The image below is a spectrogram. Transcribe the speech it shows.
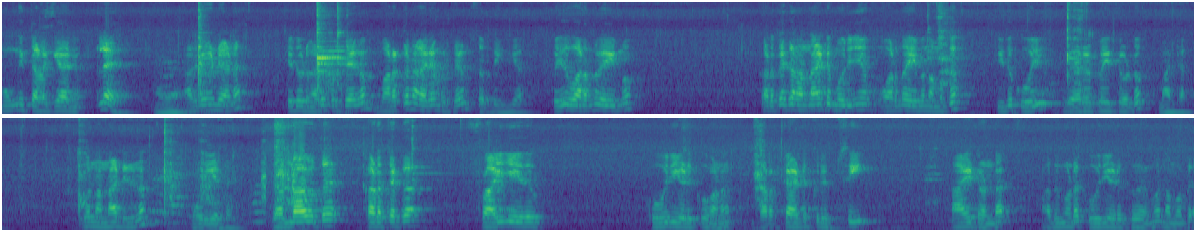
മുങ്ങി തിളയ്ക്കാനും അല്ലേ? അതെ. അതിനുവേണ്ടിയാണ് ചെയ്ത് കൊടുക്കുന്നത് അത് പ്രത്യേകം വറക്കുന്ന കാര്യം പ്രത്യേകം ശ്രദ്ധിക്കുക. അപ്പോൾ ഇത് വറന്നു കഴിയുമ്പോൾ കടച്ചക്ക നന്നായിട്ട് മുരിഞ്ഞ് വറന്ന് കഴിയുമ്പോൾ നമുക്ക് ഇത് കോരി വേറെ പ്ലേറ്റിലോട്ട് മാറ്റാം. അപ്പോൾ നന്നായിട്ടിരുന്ന് മുരിയട്ടെ. രണ്ടാമത്തെ കടച്ചക്ക ഫ്രൈ ചെയ്ത് കോരി എടുക്കുവാണ് കറക്റ്റായിട്ട് ക്രിപ്സി ആയിട്ടുണ്ട്. അതും കൂടെ കോരി എടുക്കുക കഴിയുമ്പോൾ നമുക്ക്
